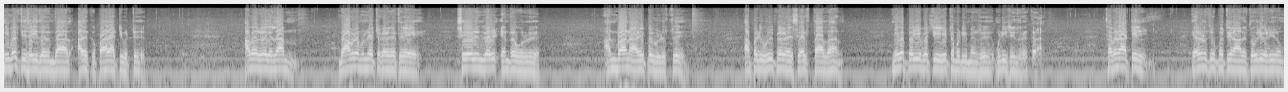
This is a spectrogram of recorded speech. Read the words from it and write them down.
நிவர்த்தி செய்திருந்தால் அதற்கு பாராட்டிவிட்டு அவர்களை எல்லாம் திராவிட முன்னேற்ற கழகத்திலே சேருங்கள் என்ற ஒரு அன்பான அழைப்பை விடுத்து அப்படி உறுப்பினர்களை சேர்த்தால்தான் மிகப்பெரிய வெற்றியை ஈட்ட முடியும் என்று முடிவு செய்திருக்கிறார். தமிழ்நாட்டில் இருநூற்றி முப்பத்தி நாலு தொகுதிகளிலும்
